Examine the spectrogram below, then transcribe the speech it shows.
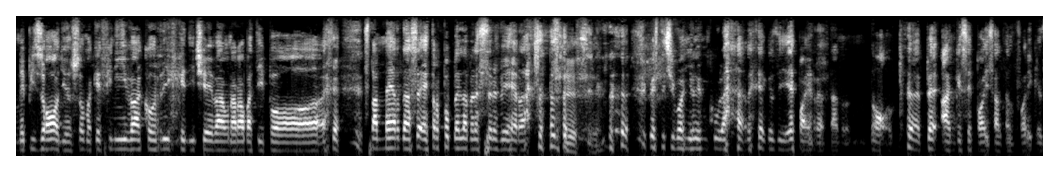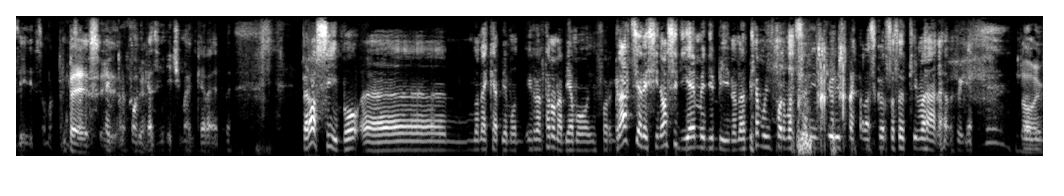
un episodio, insomma, che finiva con Rick che diceva una roba tipo sta merda è troppo bella per essere vera. Sì, sì. Questi ci vogliono inculare così e poi in realtà no, anche se poi saltano fuori i casini, insomma, Beh, sì, sempre fuori sì. casini ci mancherebbe. Però sì, boh, eh, non è che abbiamo, in realtà non abbiamo, infor- grazie alle sinossi di MDB, non abbiamo informazioni in più rispetto alla scorsa settimana, perché No, non,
